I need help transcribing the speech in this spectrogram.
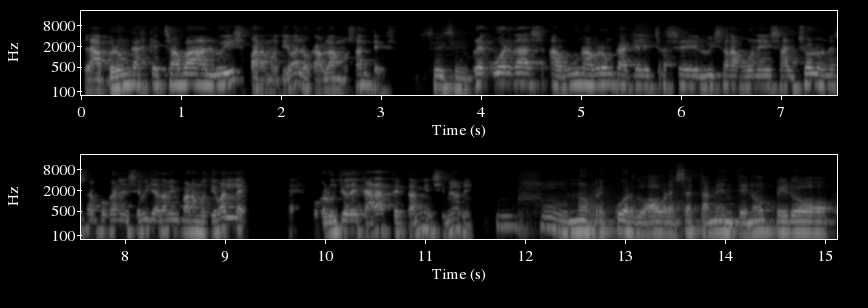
las broncas que echaba Luis para motivar lo que hablábamos antes. Sí, sí. ¿Recuerdas alguna bronca que le echase Luis Aragonés al Cholo en esa época en el Sevilla también para motivarle? Porque era un tío de carácter también, Simeone. No recuerdo ahora exactamente, ¿no? Pero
